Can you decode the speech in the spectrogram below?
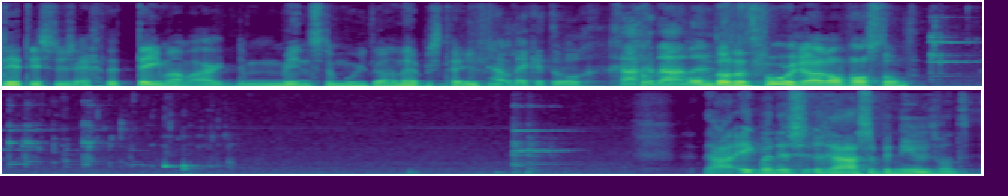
dit is dus echt het thema waar ik de minste moeite aan heb besteed. Nou, lekker toch? Graag gedaan, hè? Omdat het vorig jaar al vast stond. Nou, ik ben dus razend benieuwd, want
